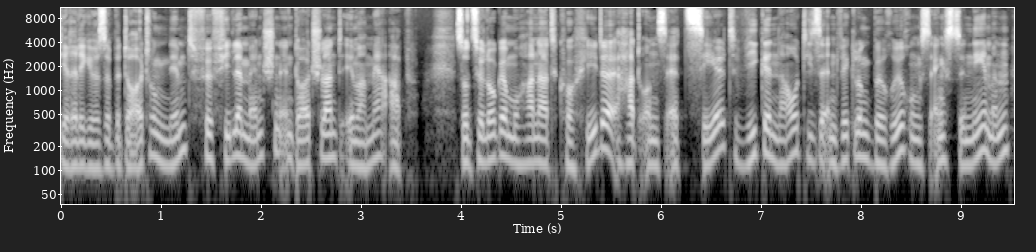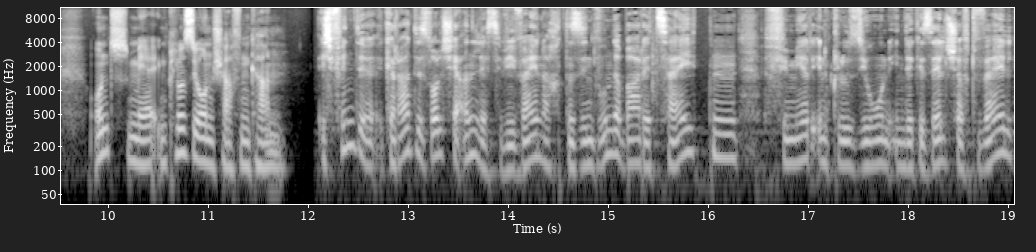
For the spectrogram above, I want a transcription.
Die religiöse Bedeutung nimmt für viele Menschen in Deutschland immer mehr ab. Soziologe Mohanad Kochide hat uns erzählt, wie genau diese Entwicklung Berührungsängste nehmen und mehr Inklusion schaffen kann. Ich finde, gerade solche Anlässe wie Weihnachten sind wunderbare Zeiten für mehr Inklusion in der Gesellschaft, weil,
